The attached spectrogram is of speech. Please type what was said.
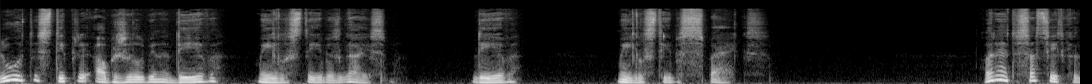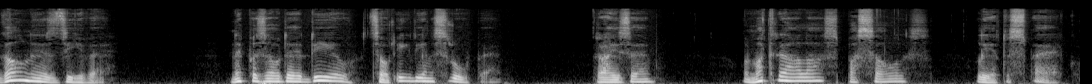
ļoti stipri apžilbina dieva mīlestības gaisma, dieva mīlestības spēks. Varētu sacīt, ka galvenais dzīvē - nepazaudēt dievu caur ikdienas rūpēm, raizēm un materiālās pasaules lietu spēku.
